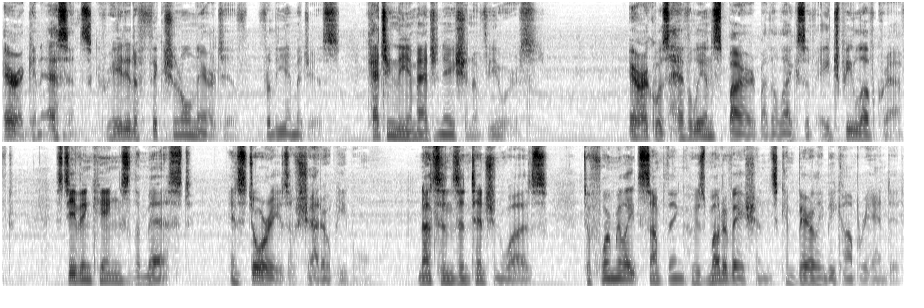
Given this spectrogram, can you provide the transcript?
Eric, in essence, created a fictional narrative for the images, catching the imagination of viewers. Eric was heavily inspired by the likes of H.P. Lovecraft, Stephen King's The Mist, and stories of shadow people. Knudsen's intention was to formulate something whose motivations can barely be comprehended,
